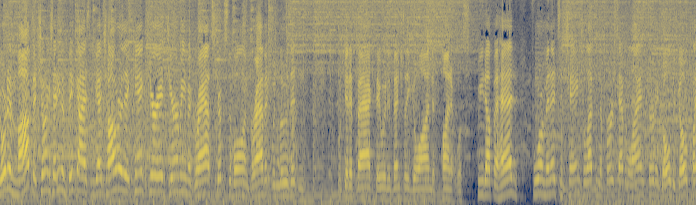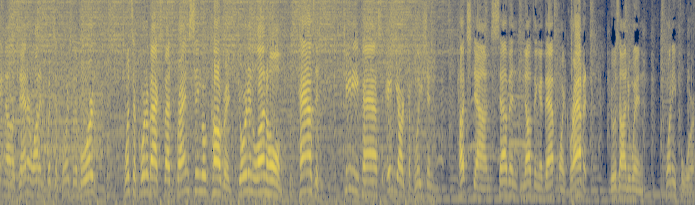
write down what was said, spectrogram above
Jordan Moffett showing us that even big guys can catch. However, they can't carry it. Jeremy McGrath strips the ball and Gravette would lose it and would get it back. They would eventually go on to punt it. We'll speed up ahead. Four minutes and change left in the first half of the Lions. Third and goal to go. Clayton Alexander wanting to put some points on the board. What's a quarterback's best friend? Single coverage. Jordan Lundholm has it. TD pass, eight yard completion, touchdown, 7 nothing at that point. Gravette goes on to win 24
